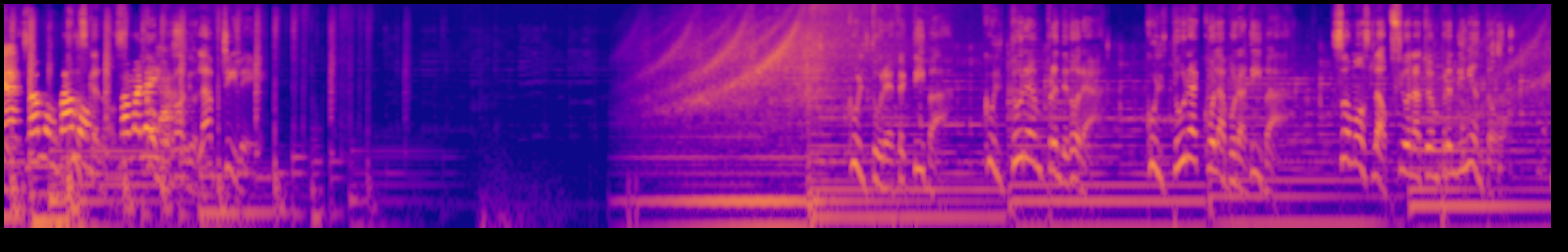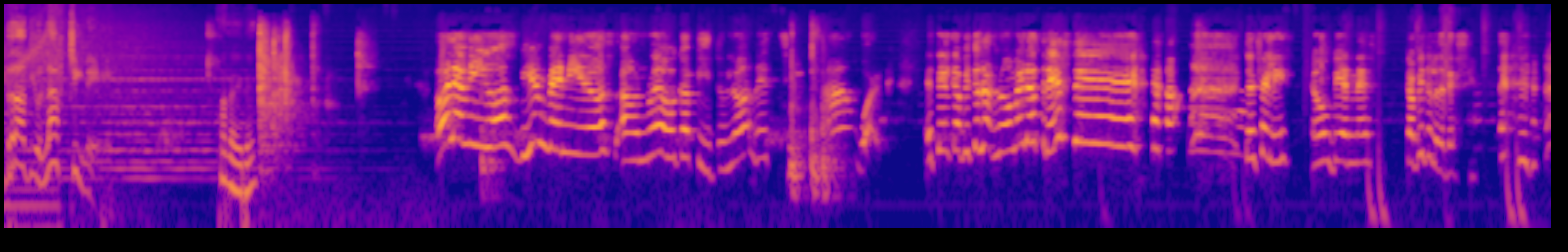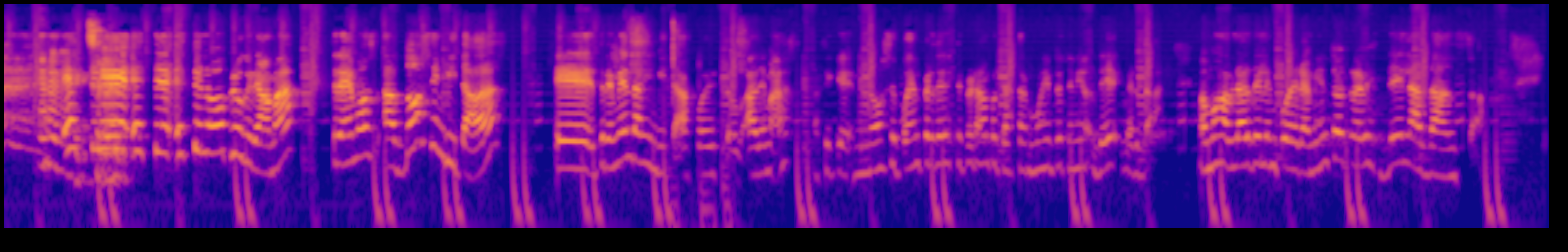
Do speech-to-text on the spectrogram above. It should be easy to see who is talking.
Speaker 1: Ya,
Speaker 2: vamos, vamos,
Speaker 3: Búscanos
Speaker 2: vamos al aire.
Speaker 3: como Radio Lab Chile. Cultura efectiva, cultura emprendedora, cultura colaborativa. Somos la opción a tu emprendimiento. Radio Lab Chile.
Speaker 4: Al aire.
Speaker 2: Hola amigos, bienvenidos a un nuevo capítulo de Team and Work. Este es el capítulo número 13. Estoy feliz, es un viernes, capítulo 13. Este, este, este nuevo programa traemos a dos invitadas, eh, tremendas invitadas por esto, además, así que no se pueden perder este programa porque va a estar muy entretenido de verdad. Vamos a hablar del empoderamiento a través de la danza.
